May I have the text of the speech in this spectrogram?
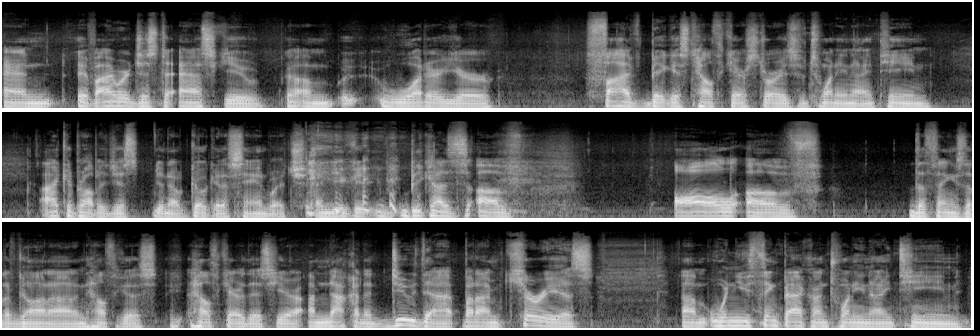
And if I were just to ask you, um, what are your five biggest healthcare stories of 2019? I could probably just, you know, go get a sandwich, and you could because of all of the things that have gone on in healthcare, healthcare this year. I'm not going to do that, but I'm curious. Um, when you think back on 2019,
